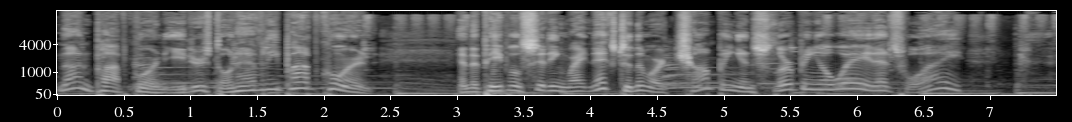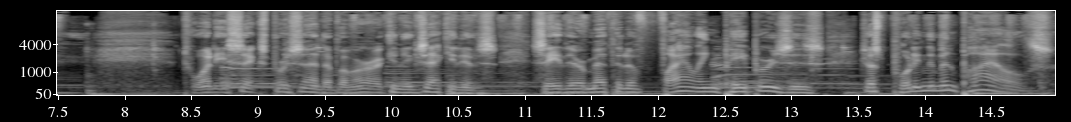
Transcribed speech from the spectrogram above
Non popcorn eaters don't have any popcorn. And the people sitting right next to them are chomping and slurping away. That's why. 26% of American executives say their method of filing papers is just putting them in piles.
